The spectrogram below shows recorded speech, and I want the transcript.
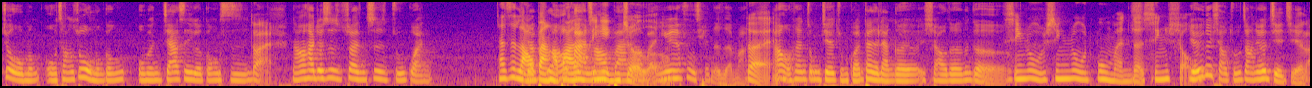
就我们，我常说我们公我们家是一个公司，对，然后他就是算是主管。他是老板，好不好？他是经营者了，因为付钱的人嘛。对。然后我算中阶主管，带着两个小的那个新入新入部门的新手，有一个小组长就是姐姐啦，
